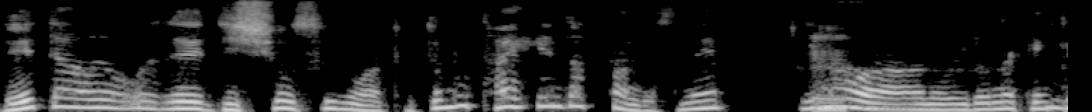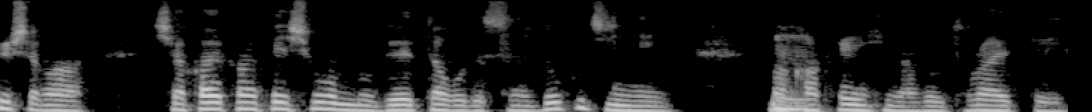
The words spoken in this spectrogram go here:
データで実証するのはとても大変だったんですね。今はあのいろんな研究者が社会関係資本のデータをですね、独自に、まあ、うん。科研費などを捉えて、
